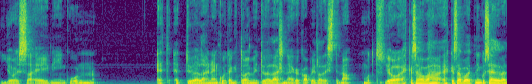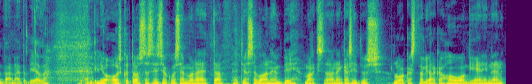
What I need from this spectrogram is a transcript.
joissa ei niin kuin, että et työläinen kuitenkin toimii työläisenä eikä kapitalistina, mutta joo, ehkä, se on vähän, ehkä sä voit niinku selventää näitä vielä. Jotenkin. Joo, olisiko tuossa siis joku semmoinen, että, että jos se vanhempi marksilainen käsitys luokasta oli aika homogeeninen,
